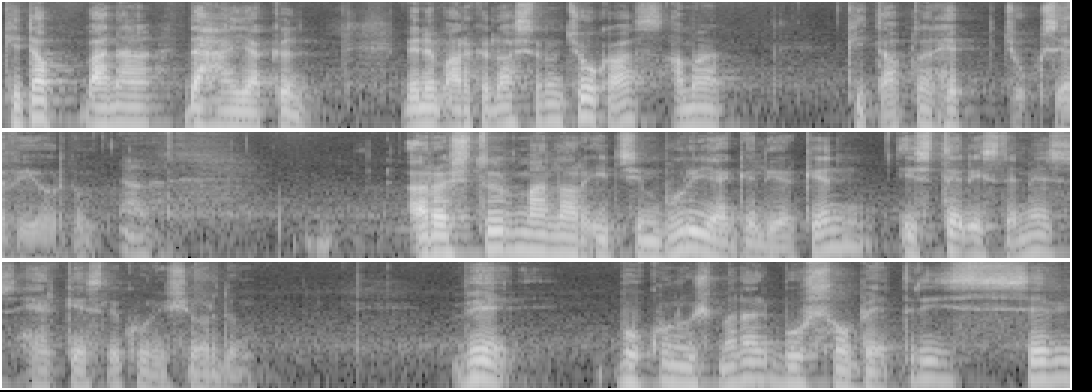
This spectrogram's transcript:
kitap bana daha yakın. Benim arkadaşlarım çok az ama kitaplar hep çok seviyordum Evet. araştırmalar için buraya gelirken ister istemez herkesle konuşuyordum. Ve bu konuşmalar, bu sohbetleri sev,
